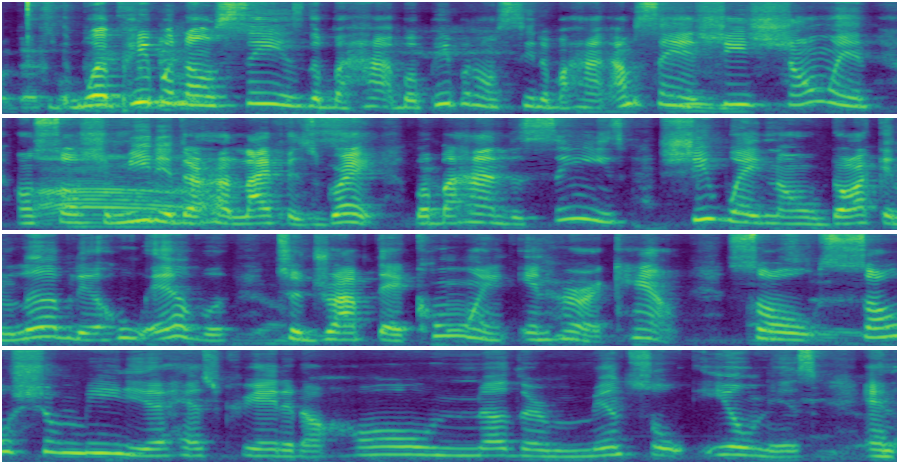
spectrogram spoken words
But that's what the people don't see is the behind but people don't see the behind. I'm saying Mm. she's showing on social media that her life is Ah, great but behind the scenes she waiting on dark and lovely or whoever Yeah. to drop that coin in her account. So Understood. social media has created a whole nother mental illness and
